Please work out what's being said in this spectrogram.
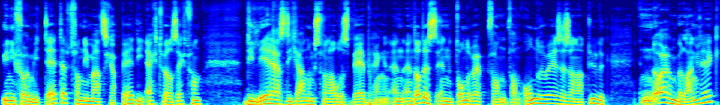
uniformiteit hebt van die maatschappij die echt wel zegt van die leraars die gaan ons van alles bijbrengen. En, en dat is in het onderwerp van, van onderwijs is dat natuurlijk enorm belangrijk.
